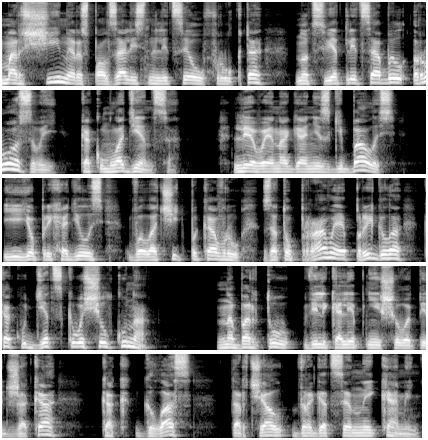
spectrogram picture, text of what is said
Морщины расползались на лице у фрукта, но цвет лица был розовый, как у младенца. Левая нога не сгибалась, и ее приходилось волочить по ковру, зато правая прыгала, как у детского щелкуна. На борту великолепнейшего пиджака, как глаз, торчал драгоценный камень.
